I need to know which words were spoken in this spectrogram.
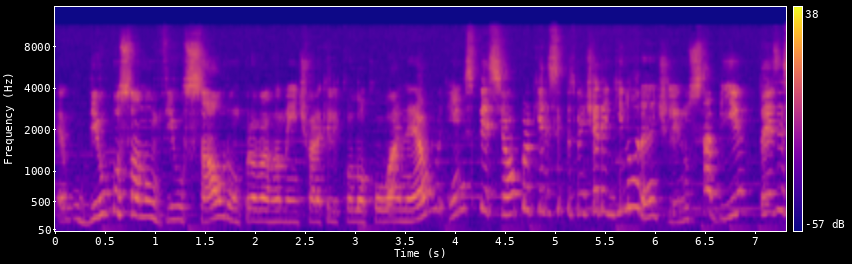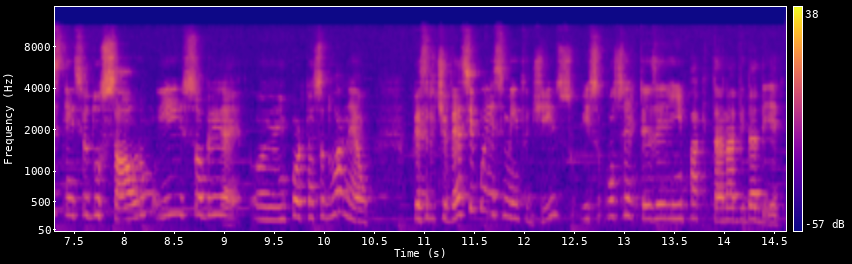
É, o Bilbo só não viu o Sauron, provavelmente, na hora que ele colocou o anel, em especial porque ele simplesmente era ignorante, ele não sabia da existência do Sauron e sobre a importância do anel. Porque se ele tivesse conhecimento disso, isso com certeza iria impactar na vida dele.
